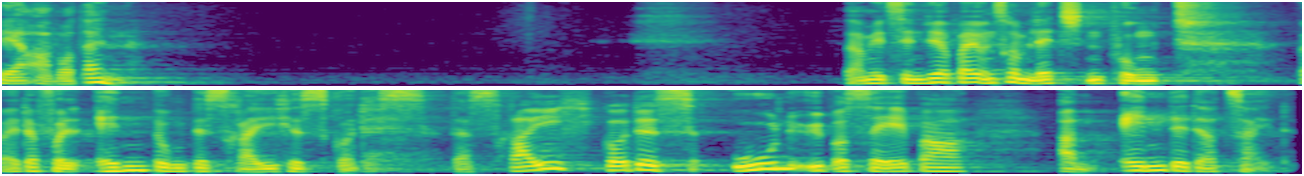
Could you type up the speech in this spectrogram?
Wer aber dann? Damit sind wir bei unserem letzten Punkt, bei der Vollendung des Reiches Gottes. Das Reich Gottes unübersehbar am Ende der Zeit.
